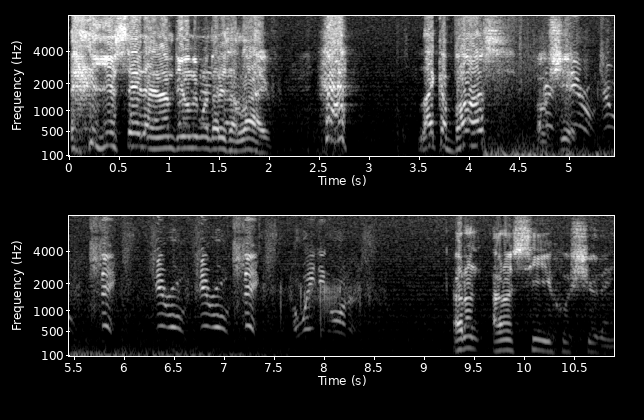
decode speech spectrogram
you say that and I'm the only one that is alive. Ha! Like a boss. Oh shit. 026. 006. Awaiting orders. I don't I don't see who's shooting.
